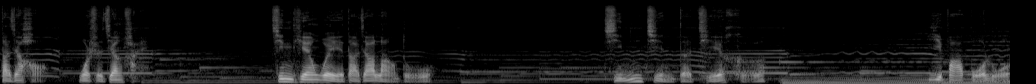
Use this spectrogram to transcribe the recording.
大家好，我是江海。今天为大家朗读《紧紧的结合》。伊巴博罗，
